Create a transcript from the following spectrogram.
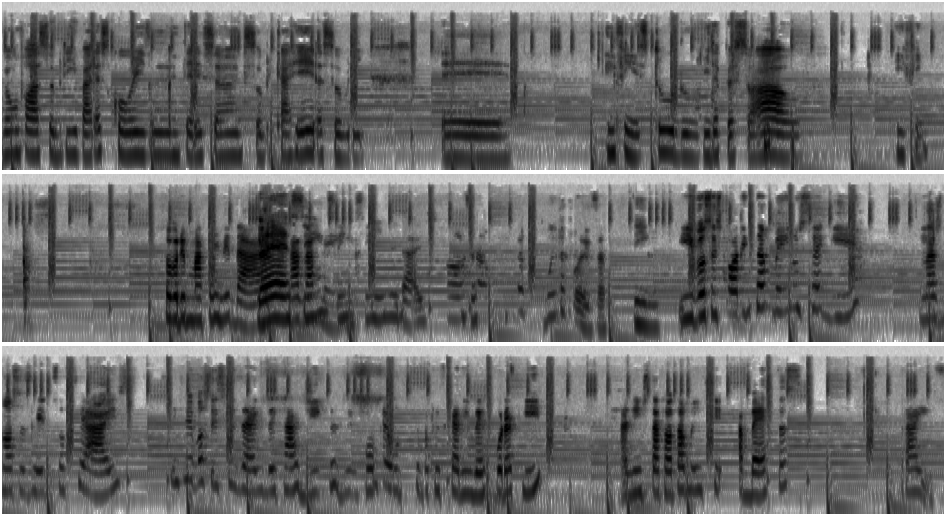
vamos falar sobre várias coisas interessantes, sobre carreira, sobre. É, enfim, estudo, vida pessoal, enfim. Sobre maternidade, É, casamento. sim, sim, sim, verdade. Nossa, muita, muita coisa. Sim. E vocês podem também nos seguir nas nossas redes sociais. E se vocês quiserem deixar dicas de conteúdo que vocês querem ver por aqui, a gente está totalmente abertas para isso.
